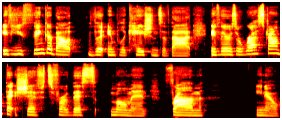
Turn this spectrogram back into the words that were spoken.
if you think about the implications of that, if there's a restaurant that shifts for this moment from, you know,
